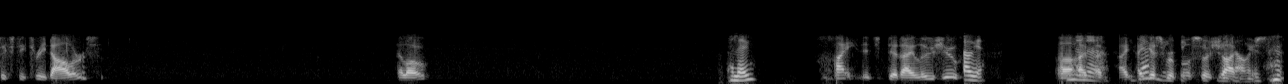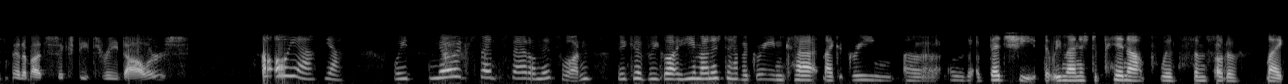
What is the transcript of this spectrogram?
Sixty three dollars. Hello. Hello. Hi, did, did I lose you? Oh yeah. Uh, no, no, I, I, I guess we're both so shocked. You spent about sixty-three dollars. Oh, oh yeah, yeah. We no expense spared on this one because we got he managed to have a green cut like a green uh what was it, a bed sheet that we managed to pin up with some sort of like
